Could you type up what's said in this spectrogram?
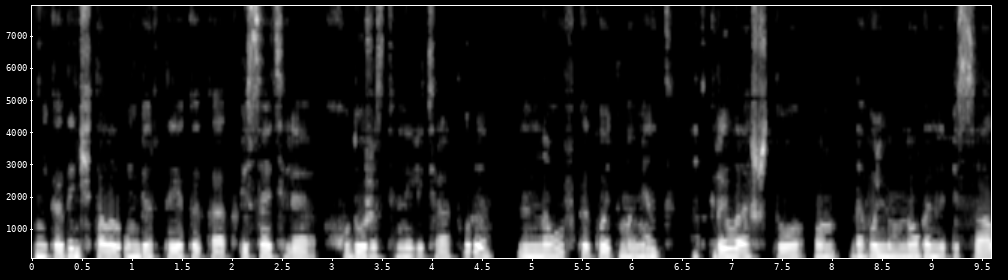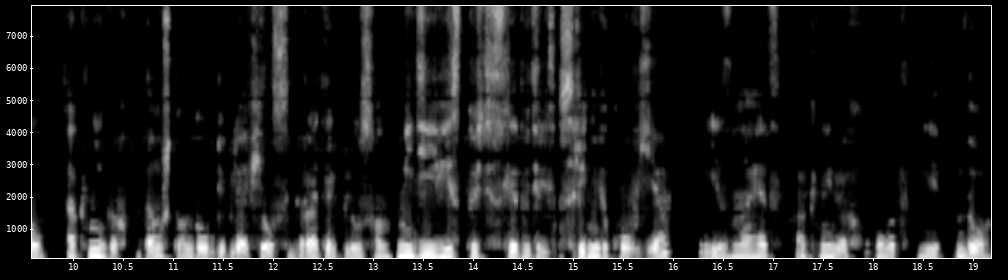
Никогда не читала Умберто Эко как писателя художественной литературы, но в какой-то момент открыла, что он довольно много написал о книгах, потому что он был библиофил, собиратель, плюс он медиевист, то есть исследователь средневековья и знает о книгах от и до.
